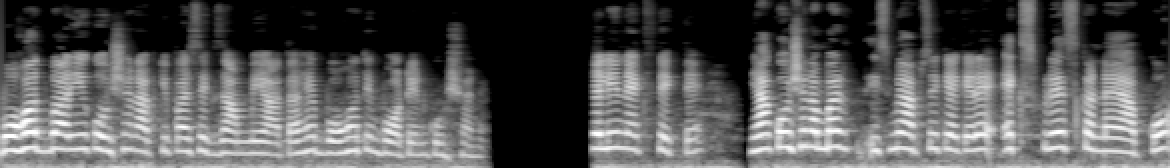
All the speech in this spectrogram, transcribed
बहुत बार ये क्वेश्चन आपके पास एग्ज़ाम में आता है। बहुत इंपॉर्टेंट क्वेश्चन है। चलिए नेक्स्ट देखते हैं। यहाँ क्वेश्चन नंबर इसमें आपसे क्या कह रहे हैं? एक्सप्रेस करना है आपको।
